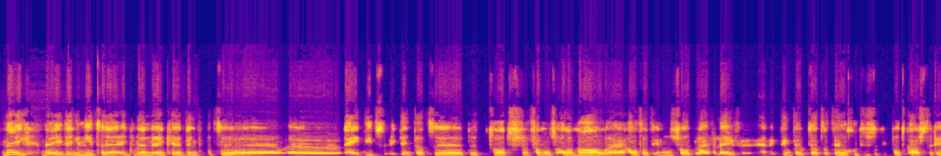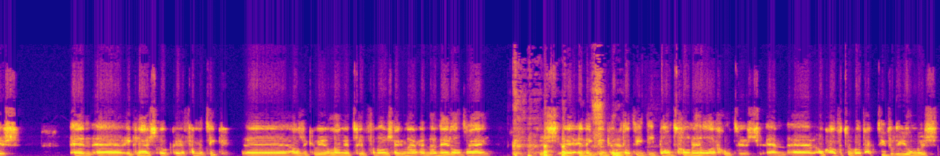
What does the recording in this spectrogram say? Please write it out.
Nee, nee, ik denk het niet. Uh, ik, ben, ik denk dat. Uh, nee, niet. Ik denk dat de trots van ons allemaal altijd in ons zal blijven leven. En ik denk ook dat het heel goed is dat die podcast er is. En ik luister ook fanatiek als ik weer een lange trip van Oostenrijk naar, naar Nederland rijd. Dus, en ik denk ook dat die, die band gewoon heel erg goed is. En ook af en toe wat actievere jongens.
